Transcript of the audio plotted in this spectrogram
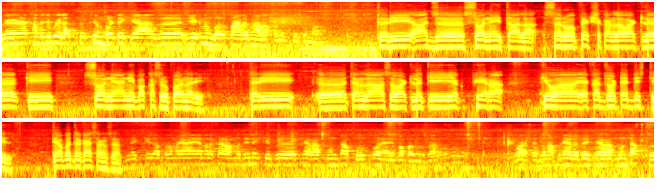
वेगवेगळ्या खांद्याचे बैल असतात तर शंभर टक्के आज एक नंबर पाहायला मिळाला असता नक्की तुम्हाला. तरी आज अ, सोन्या इथं आला. सर्व प्रेक्षकांना वाटलं की सोन्या आणि बकासूर पळणार आहे. तरी अ, त्यांना असं वाटलं की एक फेरा किंवा एका जोट्यात दिसतील. त्याबद्दल काय सांगसान नक्कीच आता मग या येणाऱ्या काळामध्ये नक्कीच फेरा आपण टाकतो सोन्याने बकासूरचा. वर्षातून आपण याला तरी फेरा आपण टाकतो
